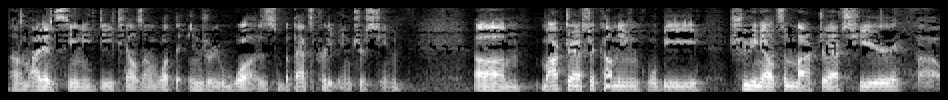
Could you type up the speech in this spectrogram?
Um, I didn't see any details on what the injury was, but that's pretty interesting. Um, mock drafts are coming. We'll be shooting out some mock drafts here. Uh,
